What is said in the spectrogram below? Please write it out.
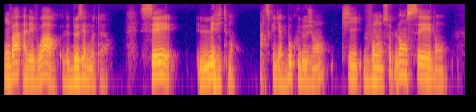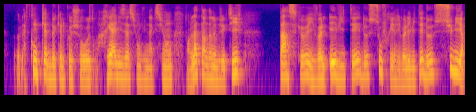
on va aller voir le deuxième moteur. C'est l'évitement. Parce qu'il y a beaucoup de gens qui vont se lancer dans euh, la conquête de quelque chose, dans la réalisation d'une action, dans l'atteinte d'un objectif, parce qu'ils veulent éviter de souffrir, ils veulent éviter de subir.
